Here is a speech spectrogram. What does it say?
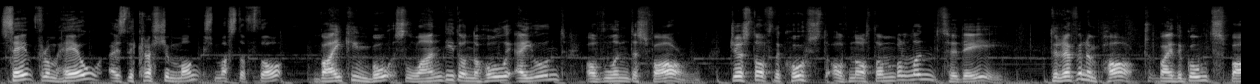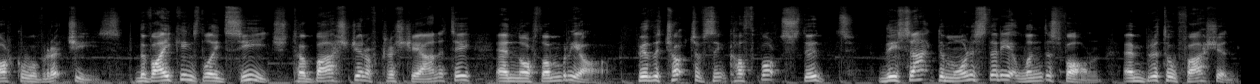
Sent from hell, as the Christian monks must have thought, Viking boats landed on the holy island of Lindisfarne, just off the coast of Northumberland today. Driven in part by the gold sparkle of riches, the Vikings laid siege to a bastion of Christianity in Northumbria, where the Church of St Cuthbert stood. They sacked the monastery at Lindisfarne in brutal fashion,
